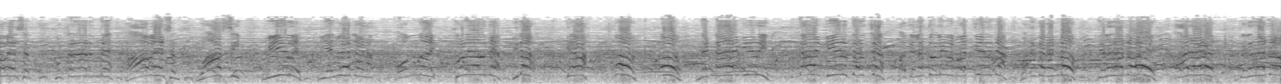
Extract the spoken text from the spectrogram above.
ആവേശം കുട്ടനാടിന്റെ ആവേശം വാശി വീറ് എല്ലാം കാണാം. ഒന്നായി തുണയറിഞ്ഞ ഇതാ കീറി. കീറി തെറിച്ച. വരണ്ട കണ്ടോ? ജലരാജാവേ ആരാണ്? ജലരാജാവ്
